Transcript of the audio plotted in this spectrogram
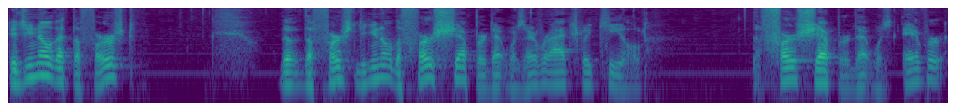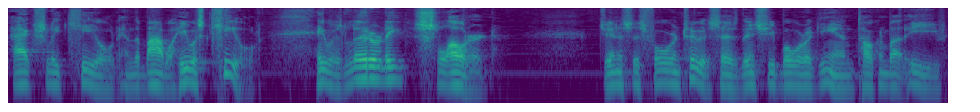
Did you know that the first, the, the first, do you know the first shepherd that was ever actually killed? The first shepherd that was ever actually killed in the Bible. He was killed. He was literally slaughtered. Genesis 4 and 2, it says, Then she bore again, talking about Eve.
